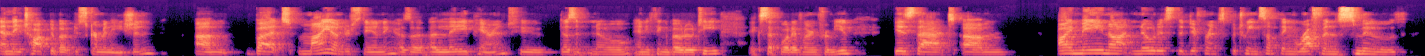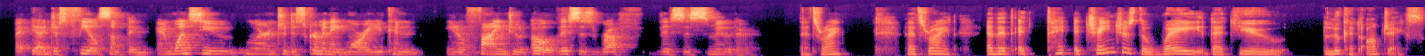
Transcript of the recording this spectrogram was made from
and they talked about discrimination. Um, but my understanding as a, a, lay parent who doesn't know anything about OT except what I've learned from you is that um, I may not notice the difference between something rough and smooth. I, I, just feel something, and once you learn to discriminate more, you can you know fine tune. Oh, this is rough. This is smoother. That's right. That's right. And it it it changes the way that you look at objects.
